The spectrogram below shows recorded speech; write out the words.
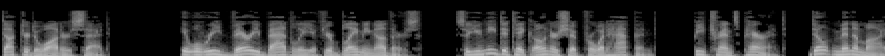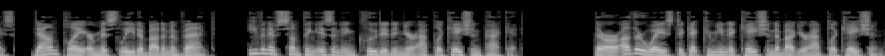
Dr. DeWaters said. It will read very badly if you're blaming others. So you need to take ownership for what happened. Be transparent. Don't minimize, downplay or mislead about an event, even if something isn't included in your application packet. There are other ways to get communication about your application,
